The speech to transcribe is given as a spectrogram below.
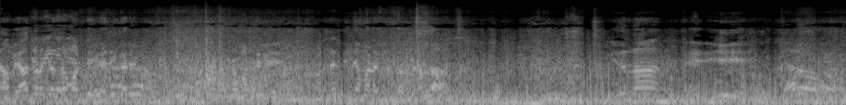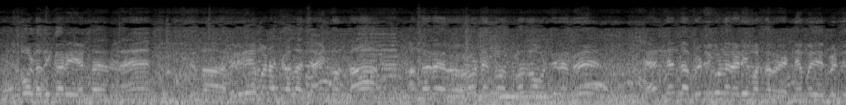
ನಾವು ಯಾವ ಥರ ಕೆಲಸ ಮಾಡ್ತೀವಿ? ಅಧಿಕಾರಿ ಕೆಲಸ ಮಾಡ್ತೀವಿ. ಅದನ್ನು ನಿದ್ದೆ ಅಲ್ಲ ಇದನ್ನ ಈ ಯಾರೋ ಎಲ್ಬೋಲ್ಡ್ ಅಧಿಕಾರಿ ಹೇಳ್ತಾ ಇದ್ದಾನೆ. ಇದನ್ನ ರೆಡಿನೇ ಮಾಡೋಕ್ಕಲ್ಲ ಜಾಯಿಂಟ್ ಅಂತ. ಅಂದರೆ ರೋಡ್ ಕ್ಲೋಸ್ ಮಾಡ್ಬಿಡ್ತೀನಿ ಅಂದ್ರೆ ಎಂತೆಂಥ ಬ್ರಿಡ್ಜ್ಗಳನ್ನ ರೆಡಿ ಮಾಡ್ತಾರೆ ಎಣ್ಣೆ ಮೇಲೆ ಬ್ರಿಡ್ಜ್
